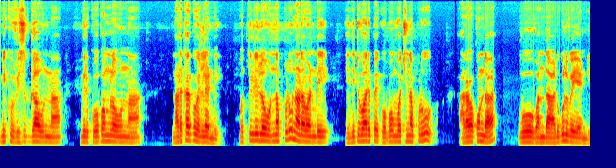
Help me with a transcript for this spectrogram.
మీకు విసుగ్గా ఉన్న మీరు కోపంలో ఉన్న నడకకు వెళ్ళండి. ఒత్తిడిలో ఉన్నప్పుడు నడవండి. ఎదుటివారిపై కోపం వచ్చినప్పుడు అరవకుండా ఓ వంద అడుగులు వేయండి.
